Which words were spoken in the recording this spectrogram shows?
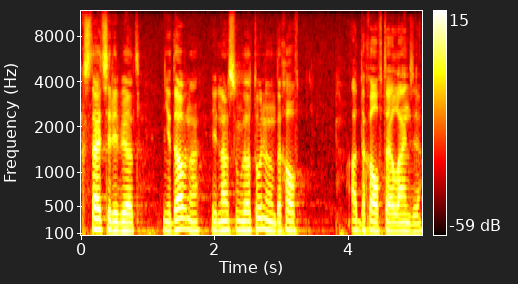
Кстати, ребят, недавно Ильнар Сунгатуллин отдыхал, в- отдыхал в Таиланде.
